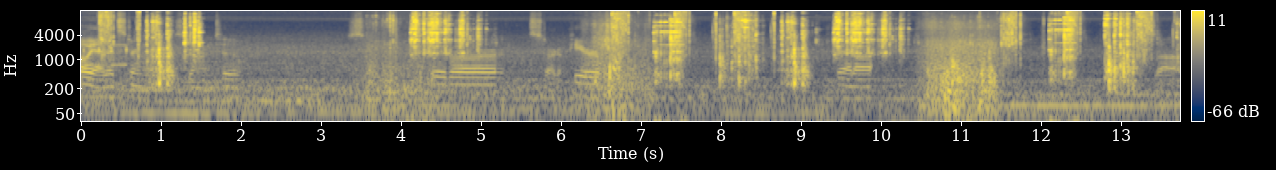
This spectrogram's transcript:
Oh yeah, that steering wheel is gone too. So, sway bar, start up here. That off. That's off.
